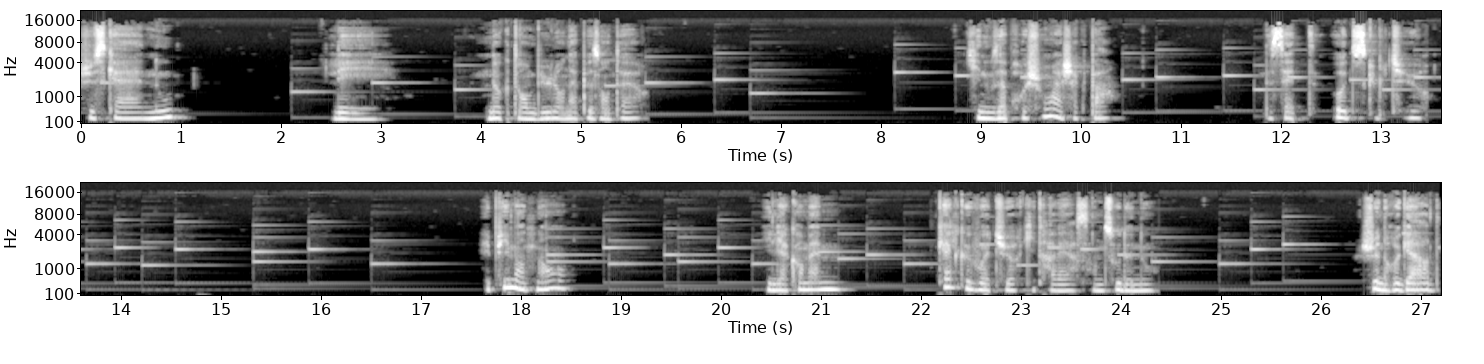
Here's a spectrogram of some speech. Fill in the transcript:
jusqu'à nous, les noctambules en apesanteur, qui nous approchons à chaque pas de cette haute sculpture. Et puis maintenant, il y a quand même quelques voitures qui traversent en dessous de nous. Je ne regarde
